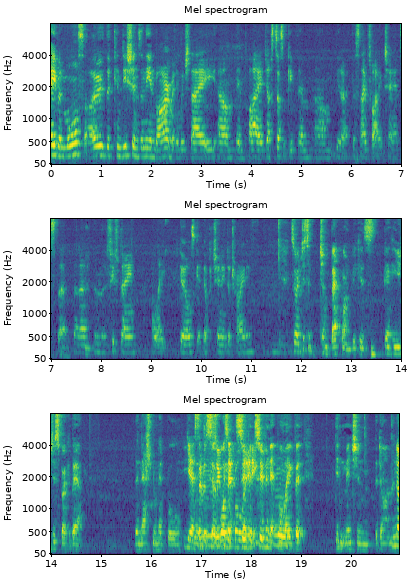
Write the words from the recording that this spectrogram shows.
even more so, the conditions and the environment in which they um, then play just doesn't give them, um, you know, the same fighting chance that, that a, than the 15 elite girls get the opportunity to train in. So just to jump back one, because Bianca, you just spoke about the national netball. Yeah, so the it Super wasn't Netball super, League. Super Netball Mm. League, but didn't mention the diamonds. No,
